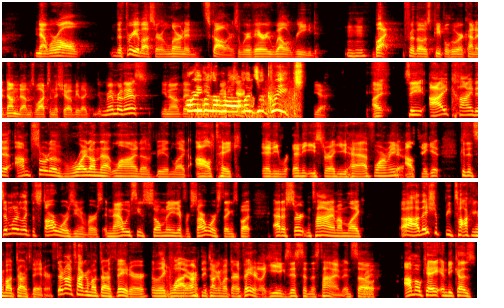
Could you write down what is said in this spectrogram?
now we're all the three of us are learned scholars. We're very well read. Mhm. But for those people who are kind of dum dums watching the show, be like, remember this? You know, they- Or even the Romans or Greeks. Yeah. I see. I kind of, I'm sort of right on that line of being like, I'll take any any Easter egg you have for me. Yeah. I'll take it because it's similar to like the Star Wars universe. And now we've seen so many different Star Wars things, but at a certain time, I'm like, ah, they should be talking about Darth Vader. If they're not talking about Darth Vader, like, why aren't they talking about Darth Vader? Like he exists in this time, and so Right. I'm okay. And because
